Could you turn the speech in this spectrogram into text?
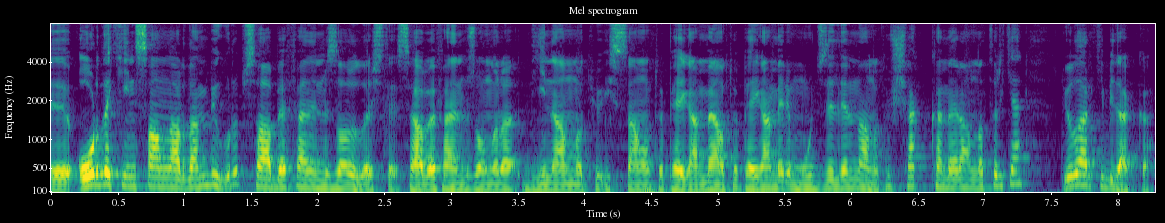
e, oradaki insanlardan bir grup sahabe efendimizi alıyorlar. İşte sahabe efendimiz onlara dini anlatıyor, İslam anlatıyor, peygamber anlatıyor. Peygamberin mucizelerini anlatıyor. Şak kamera anlatırken diyorlar ki bir dakika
